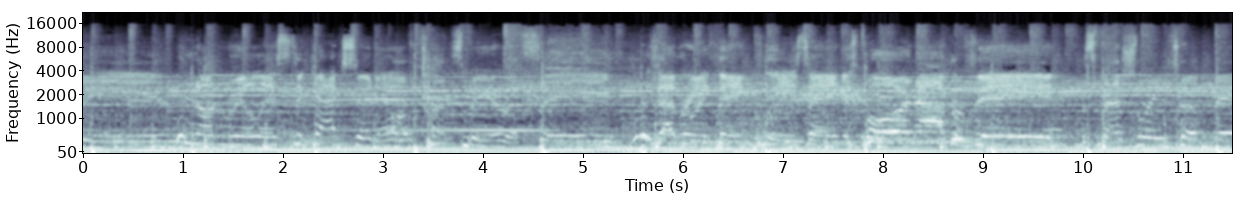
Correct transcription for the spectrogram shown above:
machine An unrealistic accident. of conspiracy. Cause everything pleasing is pornography. Especially to me.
